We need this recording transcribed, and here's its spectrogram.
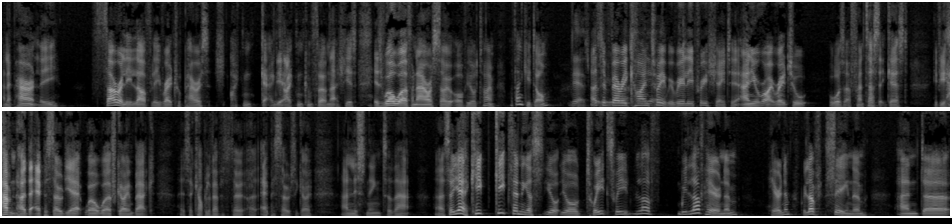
and apparently thoroughly lovely Rachel Parris. I can get, I can confirm that she is. Is well worth an hour or so of your time. Well, thank you, Dom. Yeah, that's a very nice. kind Yeah. tweet. We really appreciate it. And you're right, Rachel was a fantastic guest. If you haven't heard that episode yet, well worth going back. It's a couple of episode, uh, episodes ago and listening to that. Uh, so yeah, keep keep sending us your, your tweets. We love we love hearing them, hearing them. We love seeing them, and uh,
